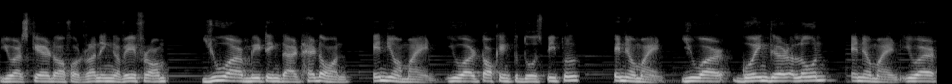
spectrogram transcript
you are scared of or running away from, you are meeting that head on in your mind. You are talking to those people in your mind. You are going there alone in your mind. You are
